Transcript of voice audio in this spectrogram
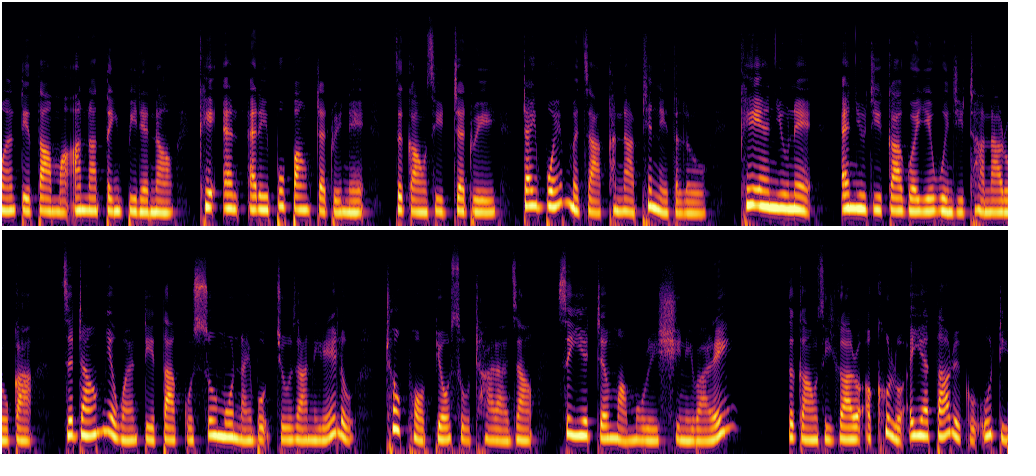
ဝန်းဒေသမှာအာဏာသိမ်းပြီးတဲ့နောက် KNL ပူပေါင်းတပ်တွေနဲ့စစ်ကောင်စီတပ်တွေတိုက်ပွဲမကြာခဏဖြစ်နေသလို KNU နဲ့ NUG ကာကွယ်ရေးဝန်ကြီးဌာနတို့က စစ်တောင်းမြဝန်းဒေသကိုစိုးမိုးနိုင်ဖို့ကြိုးစားနေတယ်လို့ထုတ်ဖော်ပြောဆိုထားတာကြောင့်စစ်ရေးတင်းမာမှုတွေရှိနေပါတယ်။စစ်ကောင်စီကတော့အခုလိုအယက်သားတွေကိုဥတီ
